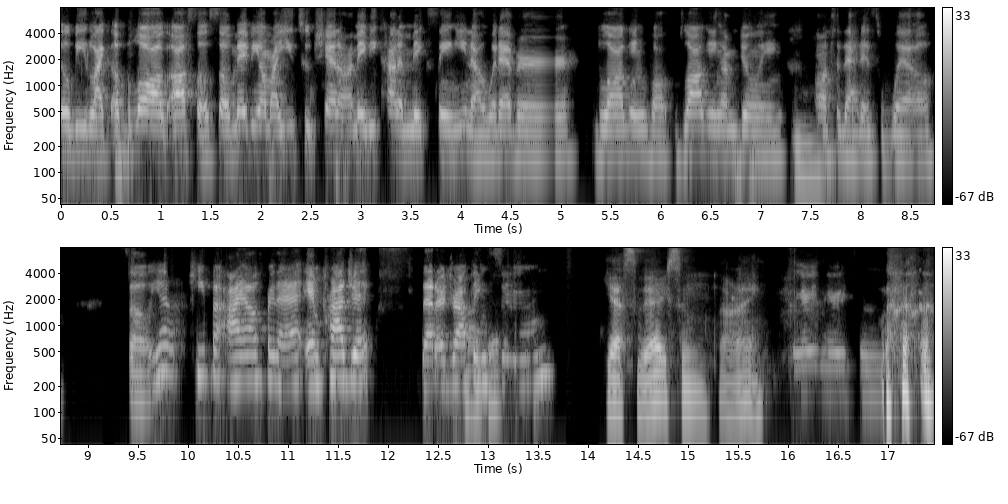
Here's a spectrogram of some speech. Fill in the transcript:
it'll be like a blog also. So maybe on my YouTube channel, I may be kind of mixing, you know, whatever blogging vlogging I'm doing mm. onto that as well. So yeah, keep an eye out for that and projects that are dropping soon. Yes, very soon. All right. Very, very soon.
